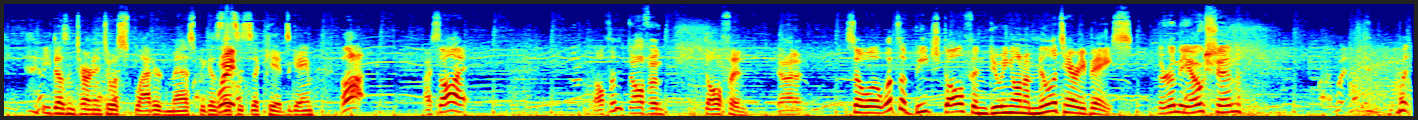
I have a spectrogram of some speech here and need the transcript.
he doesn't turn into a splattered mess because Wait. this is a kid's game. Ah! I saw it! Dolphin? dolphin. Dolphin. Got it. So, uh, what's a beach dolphin doing on a military base? They're in the ocean. But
